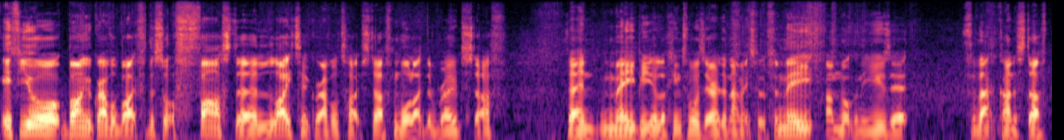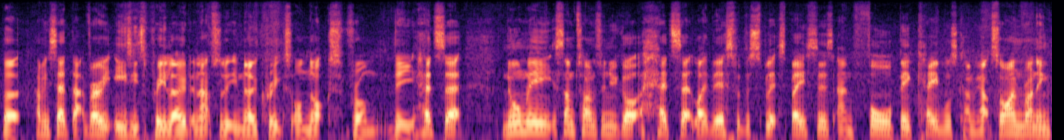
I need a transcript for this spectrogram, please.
If you're buying a gravel bike for the sort of faster, lighter gravel type stuff, more like the road stuff, then maybe you're looking towards aerodynamics. But for me, I'm not going to use it for that kind of stuff. But having said that, very easy to preload and absolutely no creaks or knocks from the headset. Normally, sometimes when you've got a headset like this with the split spacers and four big cables coming up, so I'm running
